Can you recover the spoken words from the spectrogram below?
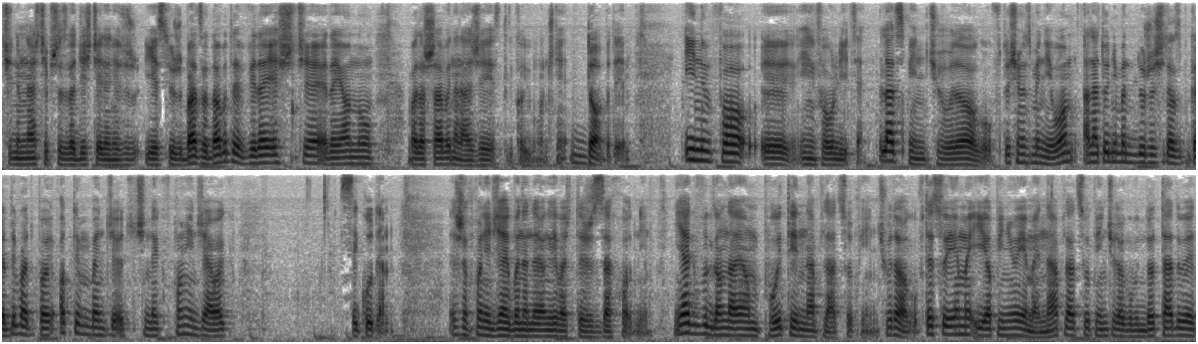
17 przez 21 jest, już- jest już bardzo dobry, w reszcie rejonu Warszawy na razie jest tylko i wyłącznie dobry. Info, y, info ulice. Plac Pięciu Rogów. Tu się zmieniło, ale tu nie będę dużo się rozgadywać, bo o tym będzie odcinek w poniedziałek z Sykutem. Zresztą w poniedziałek będę nagrywać też z zachodni. Jak wyglądają płyty na placu Pięciu Rogów? Testujemy i opiniujemy. Na placu Pięciu Rogów dotarły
